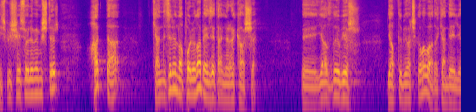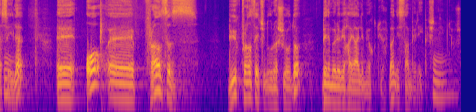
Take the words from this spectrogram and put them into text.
hiçbir şey söylememiştir. Hatta kendisini Napolyon'a benzetenlere karşı e, yazdığı bir, yaptığı bir açıklama vardı kendi el yazısıyla. E, o e, Fransız, büyük Fransa için uğraşıyordu. Benim öyle bir hayalim yok diyor. Ben İslam Birliği peşindeyim diyor.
